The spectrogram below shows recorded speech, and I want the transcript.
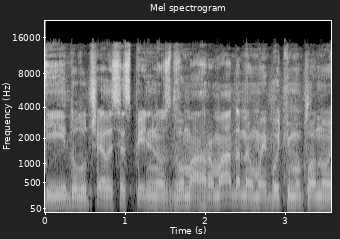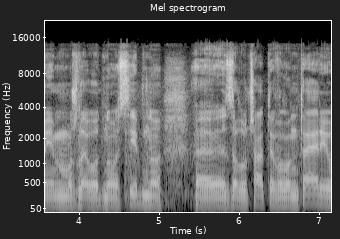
і долучилися спільно з двома громадами. В майбутньому плануємо, можливо, одноосібно е, залучати волонтерів.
